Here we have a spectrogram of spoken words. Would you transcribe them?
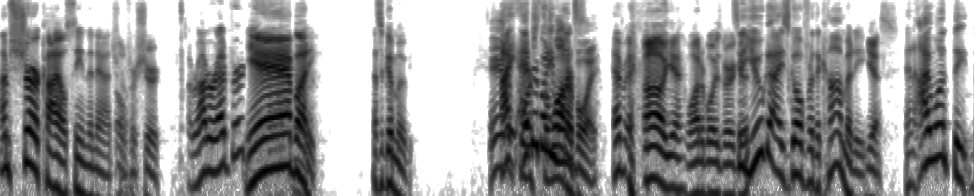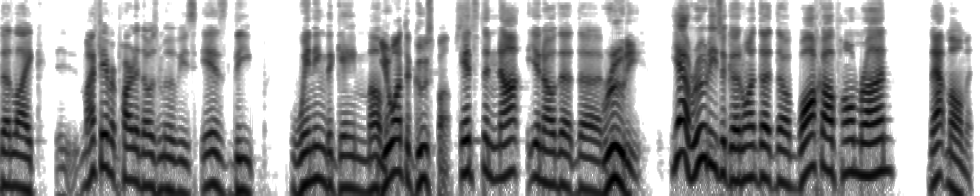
I'm sure Kyle's seen The Natural. Oh, for sure. Robert Redford. yeah, buddy. That's a good movie. and I, course everybody the Water wants, Boy. Every, Oh yeah, Waterboy is very so good. So you guys go for the comedy. yes. And I want the the like. My favorite part of those movies is the winning the game moment. You want the goosebumps. It's the not. You know the the Rudy. yeah. Rudy's a good one. The the walk off home run. That moment.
